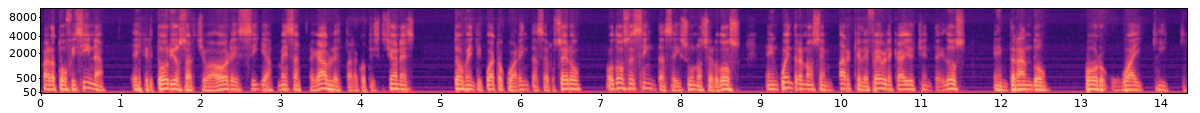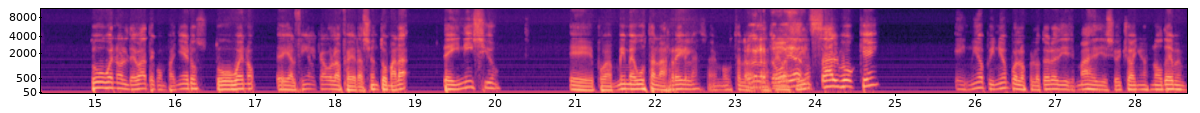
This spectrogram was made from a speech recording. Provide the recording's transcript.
para tu oficina, escritorios, archivadores, sillas, mesas plegables para cotizaciones 224-4000 o 260-6102. Encuéntranos en Parque Lefebre, calle 82, entrando por Waikiki. Estuvo bueno el debate, compañeros, estuvo bueno. Eh, al fin y al cabo, la federación tomará de inicio. eh, pues a mí me gustan las reglas, a mí me gustan las, la reglas, ya, sí, ¿no? salvo que, en mi opinión, pues los peloteros de más de 18 años no deben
